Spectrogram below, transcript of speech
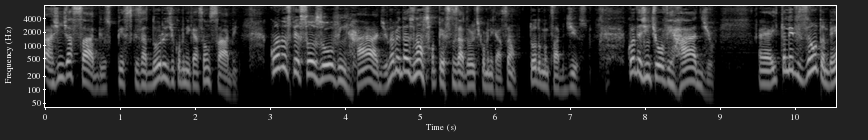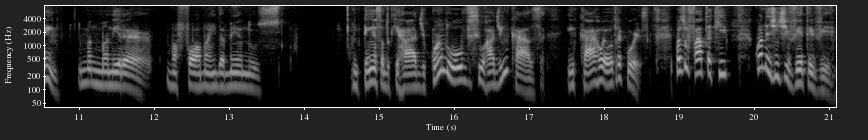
a, gente já sabe, os pesquisadores de comunicação sabem. Quando as pessoas ouvem rádio, na verdade não são pesquisadores de comunicação, todo mundo sabe disso. Quando a gente ouve rádio é, e televisão também, de uma maneira, uma forma ainda menos intensa do que rádio, quando ouve-se o rádio em casa em carro é outra coisa. Mas o fato é que, quando a gente vê TV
